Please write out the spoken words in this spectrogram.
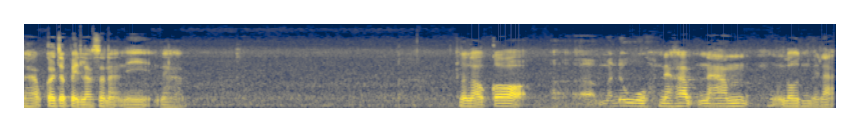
นะครับก็จะเป็นลักษณะนี้นะครับ แล้วเราก็ มาดูนะครับน้ำล้นไปละ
